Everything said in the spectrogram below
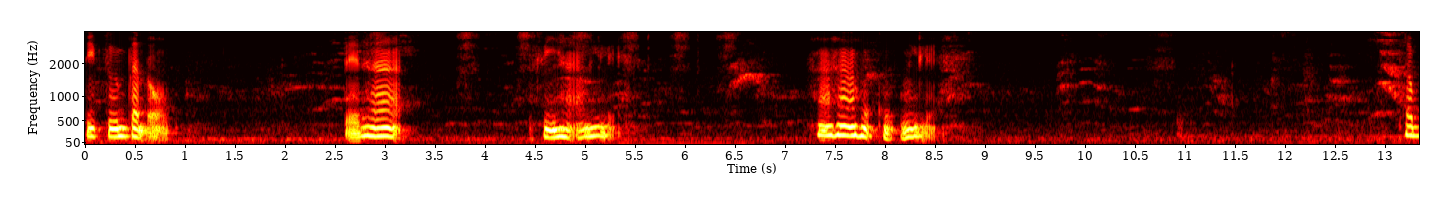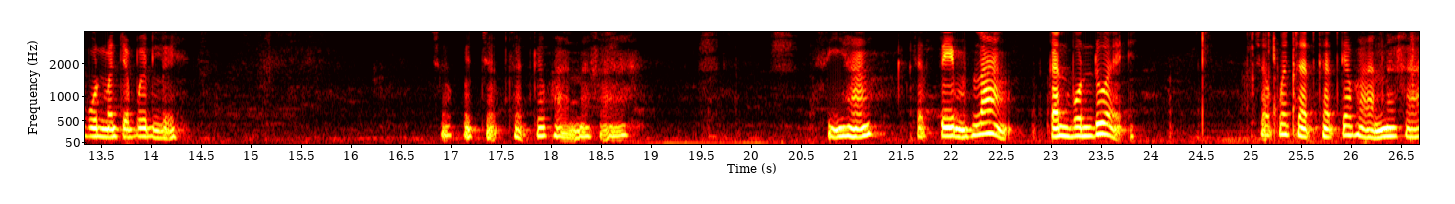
ติดศูนย์ตัดออก แต่ถ้าสี่หางนี่แหละห้าห้าหกหกนี่แหละ ถ้าบนมันจะเบิ้ลเลย ชอบไปจัดขัดก็ผ่านนะคะสีหางจัดเต็มล่างกันบนด้วย ชอบก็จัดขัดก็ผ่านนะคะ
